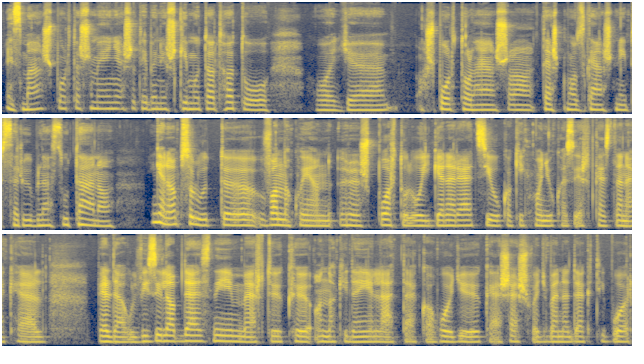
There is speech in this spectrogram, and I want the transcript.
Ez más sportesemény esetében is kimutatható, hogy a sportolás, a testmozgás népszerűbb lesz utána? Igen, abszolút vannak olyan sportolói generációk, akik mondjuk azért kezdenek el például vízilabdázni, mert ők annak idején látták, ahogy Kásás vagy Benedek Tibor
